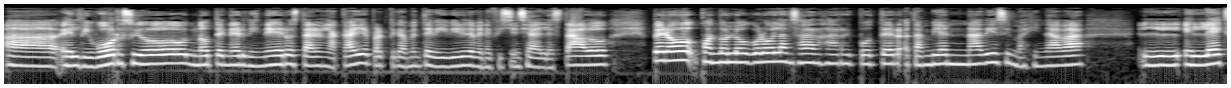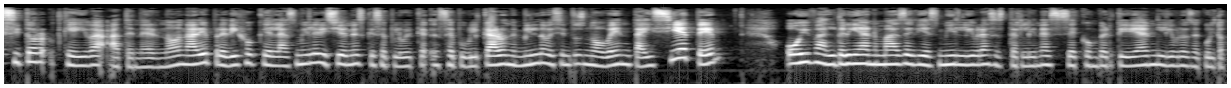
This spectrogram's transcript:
Uh, el divorcio, no tener dinero, estar en la calle, prácticamente vivir de beneficencia del Estado. Pero cuando logró lanzar Harry Potter, también nadie se imaginaba el, éxito que iba a tener, ¿no? Nadie predijo que las mil ediciones que se, se publicaron en 1997 hoy valdrían más de 10 mil libras esterlinas y se convertirían en libros de culto.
